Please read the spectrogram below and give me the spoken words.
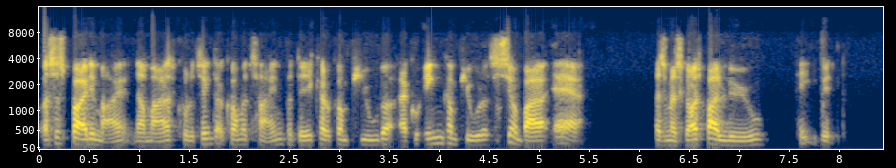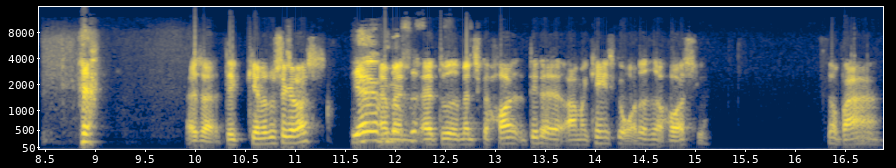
og så spørger de mig, når Magnus, kunne du tænke dig at komme og tegne på det? Kan du computer? Jeg kunne ingen computer. Så siger man bare, ja, ja. Altså, man skal også bare lyve. Helt vildt. Ja. Altså, det kender du sikkert også. Ja, jeg At man, at, du ved, man skal holde det der amerikanske ord, der hedder hostle. Så bare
